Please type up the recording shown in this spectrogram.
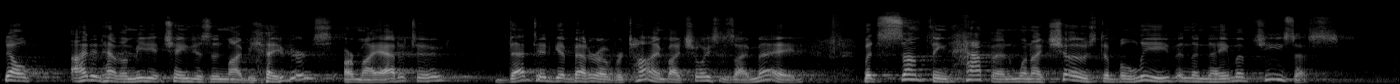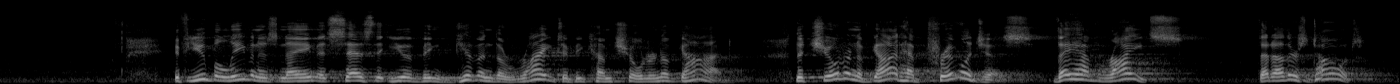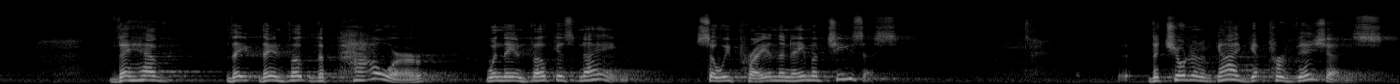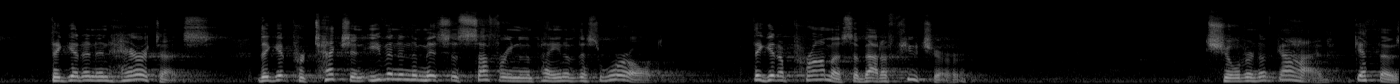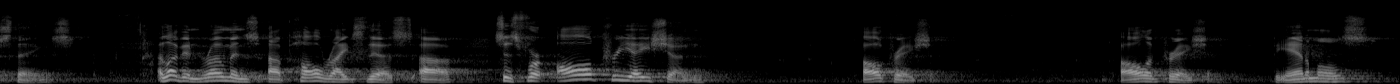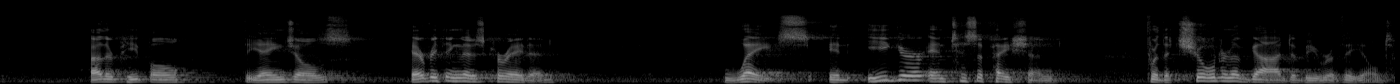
Now, I didn't have immediate changes in my behaviors or my attitude. That did get better over time by choices I made. But something happened when I chose to believe in the name of Jesus. If you believe in his name, it says that you have been given the right to become children of God. The children of God have privileges, they have rights that others don't. They have they, they invoke the power when they invoke his name. So we pray in the name of Jesus. The children of God get provisions, they get an inheritance, they get protection even in the midst of suffering and the pain of this world. They get a promise about a future. Children of God get those things. I love in Romans, uh, Paul writes this uh, says, For all creation, all creation, all of creation, the animals, other people, the angels, everything that is created waits in eager anticipation for the children of God to be revealed.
